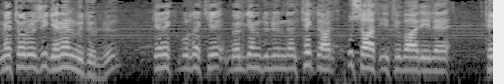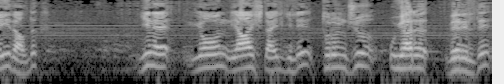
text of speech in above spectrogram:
Meteoroloji Genel Müdürlüğü, gerek buradaki bölge müdürlüğünden tekrar bu saat itibariyle teyit aldık. Yine yoğun yağışla ilgili turuncu uyarı verildi.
